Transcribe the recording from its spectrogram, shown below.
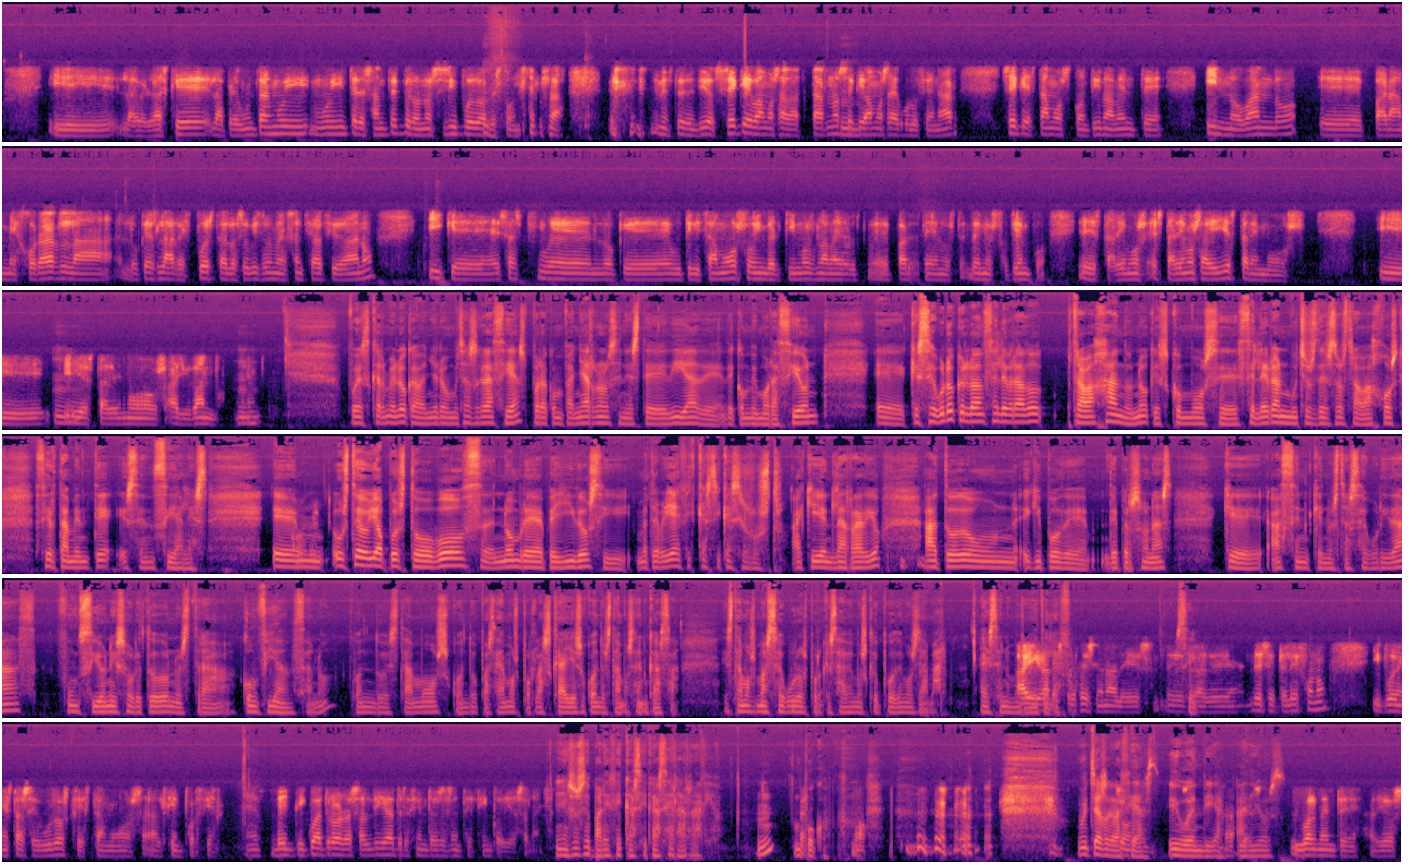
Y la verdad es que la pregunta es muy, muy interesante, pero no sé si puedo responderla en este sentido. Sé que vamos a adaptarnos, sé que vamos a evolucionar, sé que estamos continuamente innovando eh, para mejorar la, lo que es la respuesta de los servicios de emergencia al ciudadano y que eso es eh, lo que utilizamos o invertimos la mayor eh, parte de nuestro, de nuestro tiempo. estaremos estaremos ahí y estaremos y, estaremos ayudando. Pues Carmelo Cabañero, muchas gracias por acompañarnos en este día de, conmemoración, que seguro que lo han celebrado trabajando, ¿no? que es como se celebran muchos de estos trabajos ciertamente esenciales. Em, usted hoy ha puesto voz, nombre, apellidos y me atrevería a decir casi casi rostro aquí en la radio a todo un equipo de, de personas que hacen que nuestra seguridad funcione y sobre todo nuestra confianza, ¿no? cuando estamos, cuando paseamos por las calles o cuando estamos en casa. Estamos más seguros porque sabemos que podemos llamar a ese número Hay de grandes teléfono. profesionales detrás de, de, ese teléfono y pueden estar seguros que estamos al 100%. ¿eh? 24 horas al día, 365 días al año. En eso se parece casi casi a la radio. ¿Mm? Un poco. No. Muchas gracias y buen día. Gracias. Adiós. Igualmente, adiós.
